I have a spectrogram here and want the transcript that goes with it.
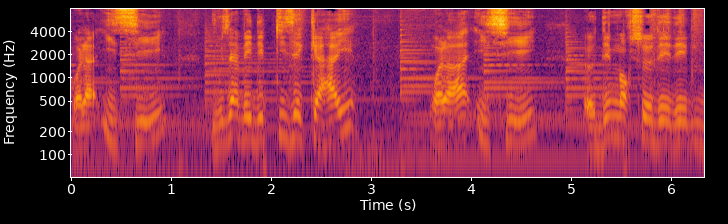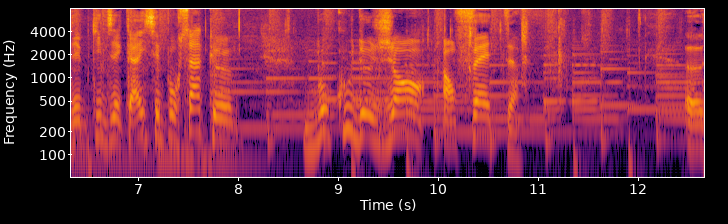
voilà ici, vous avez des petits écailles. Voilà ici, des morceaux, des, petites écailles. C'est pour ça que beaucoup de gens, en fait, euh,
